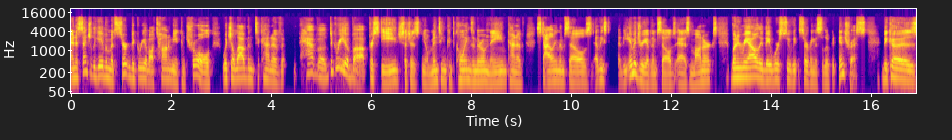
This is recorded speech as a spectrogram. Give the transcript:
and essentially gave them a certain degree of autonomy and control, which allowed them to kind of have a degree of uh, prestige, such as, you know, minting coins in their own name, kind of styling themselves, at least the imagery of themselves as monarchs. But in reality, they were serving the Seleucid interests because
